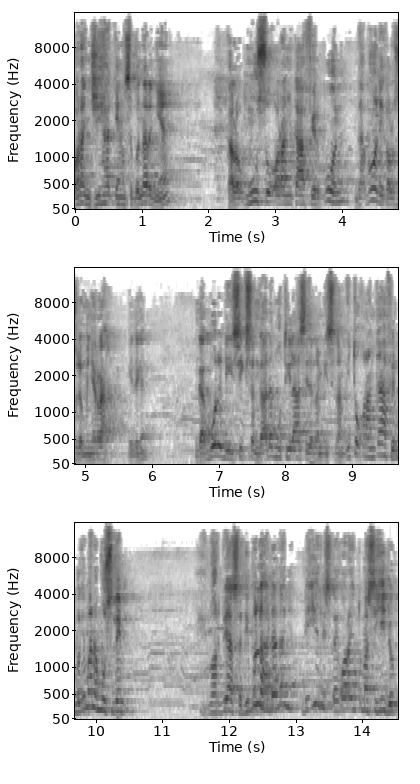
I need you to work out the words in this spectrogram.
Orang jihad yang sebenarnya, kalau musuh orang kafir pun, nggak boleh kalau sudah menyerah. Gitu kan? nggak boleh disiksa, nggak ada mutilasi dalam Islam. Itu orang kafir. Bagaimana Muslim? Eh, luar biasa, dibelah dadanya, diiris. Orang itu masih hidup.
